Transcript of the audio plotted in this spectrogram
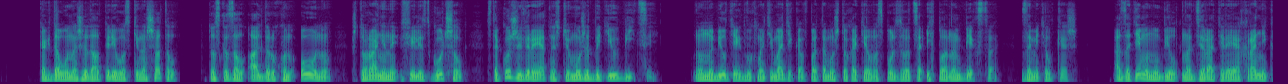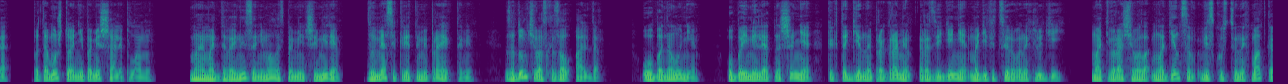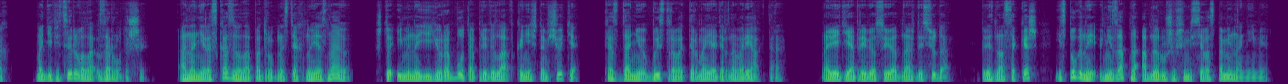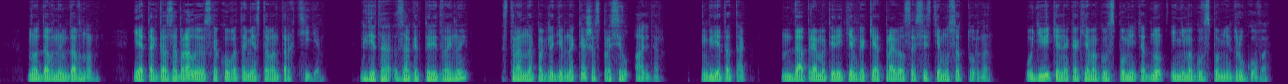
Когда он ожидал перевозки на шаттл, то сказал Альдеру Хон Оуэну, что раненый Фелис Готшелк с такой же вероятностью может быть и убийцей. Он убил тех двух математиков, потому что хотел воспользоваться их планом бегства, заметил Кэш. А затем он убил надзирателя и охранника, потому что они помешали плану. Моя мать до войны занималась по меньшей мере двумя секретными проектами, задумчиво сказал Альдер. Оба на Луне. Оба имели отношение к эктогенной программе разведения модифицированных людей. Мать выращивала младенцев в искусственных матках, модифицировала зародыши. Она не рассказывала о подробностях, но я знаю, что именно ее работа привела в конечном счете к созданию быстрого термоядерного реактора. А ведь я привез ее однажды сюда, признался Кэш, испуганный внезапно обнаружившимися воспоминаниями. Но давным-давно. Я тогда забрал ее с какого-то места в Антарктиде. Где-то за год перед войной? Странно поглядев на Кэша, спросил Альдер. Где-то так. Да, прямо перед тем, как я отправился в систему Сатурна. Удивительно, как я могу вспомнить одно и не могу вспомнить другого.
